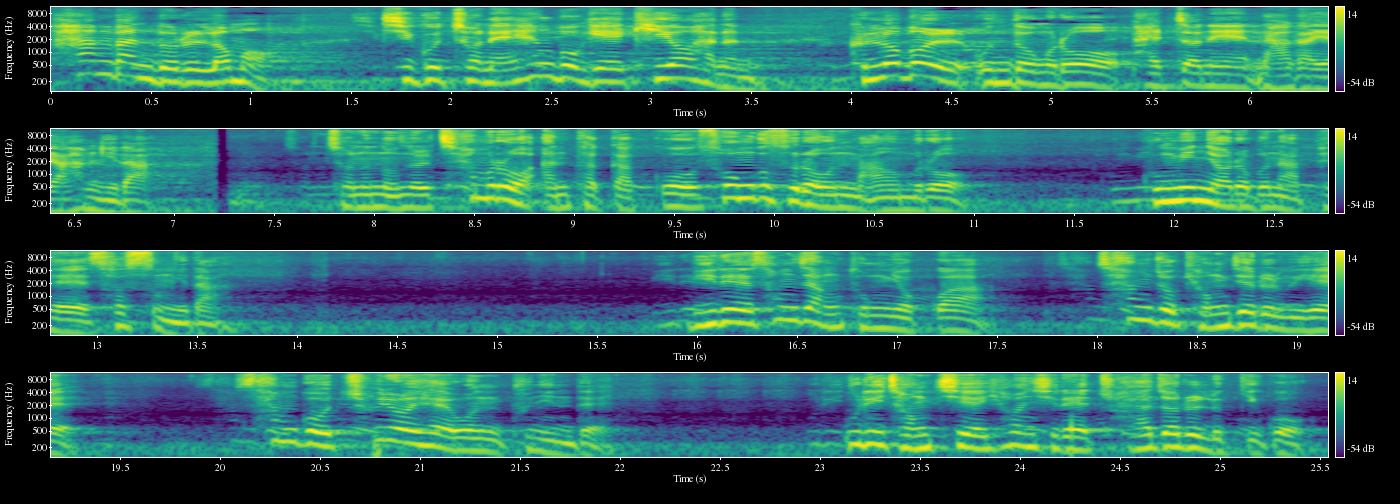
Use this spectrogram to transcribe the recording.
한반도를 넘어 지구촌의 행복에 기여하는 글로벌 운동으로 발전해 나가야 합니다. 저는 오늘 참으로 안타깝고 송구스러운 마음으로 국민 여러분 앞에 섰습니다. 미래 성장 동력과 창조 경제를 위해 삼고 초려해온 분인데 우리 정치의 현실에 좌절을 느끼고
